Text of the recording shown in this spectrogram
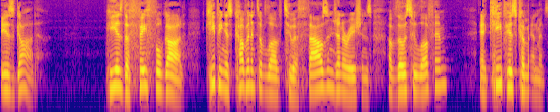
is God. He is the faithful God, keeping his covenant of love to a thousand generations of those who love him and keep his commandments.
